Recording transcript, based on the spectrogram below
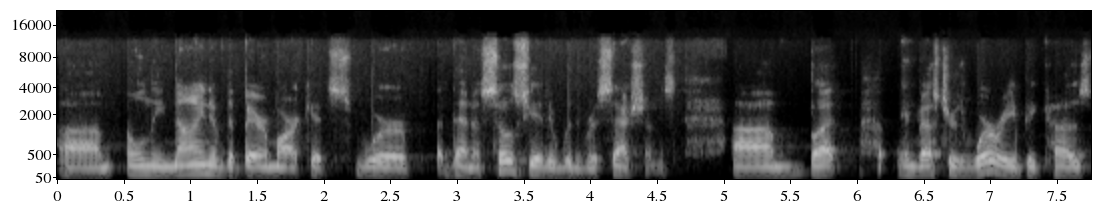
um, only nine of the bear markets were then associated with recessions. Um, but investors worry because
